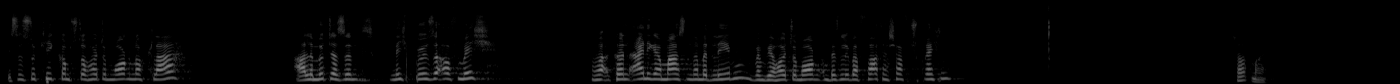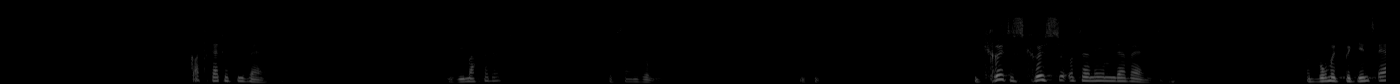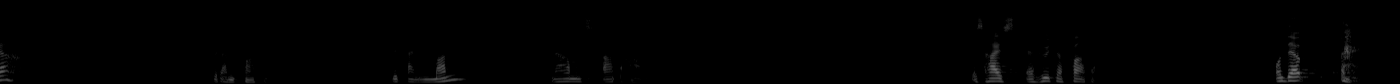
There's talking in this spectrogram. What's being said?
Ist es okay? Kommst du heute Morgen noch klar? Alle Mütter sind nicht böse auf mich. Wir können einigermaßen damit leben, wenn wir heute Morgen ein bisschen über Vaterschaft sprechen. Schaut mal. Gott rettet die Welt. Und wie macht er das? Durch seinen Sohn. Die das größte Unternehmen der Welt. Und womit beginnt er? Mit einem Vater. Mit einem Mann namens Abraham. Das heißt, erhöhter Vater. Und der,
